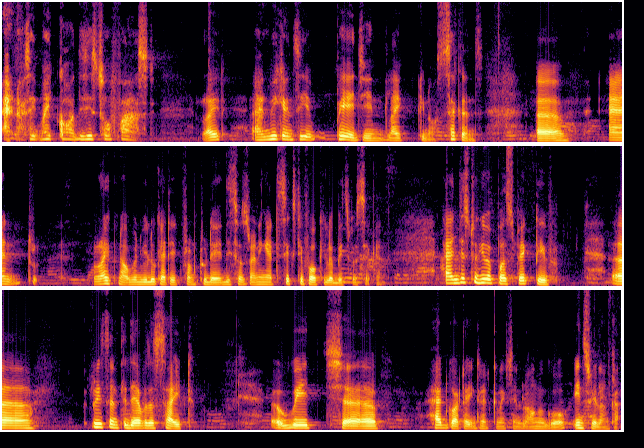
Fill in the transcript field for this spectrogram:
and I like my god this is so fast right? And we can see a page in like you know seconds. Uh, and right now when we look at it from today this was running at 64 kilobits per second. And just to give a perspective recently there was a site uh, which uh, had got an internet connection long ago in Sri Lanka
